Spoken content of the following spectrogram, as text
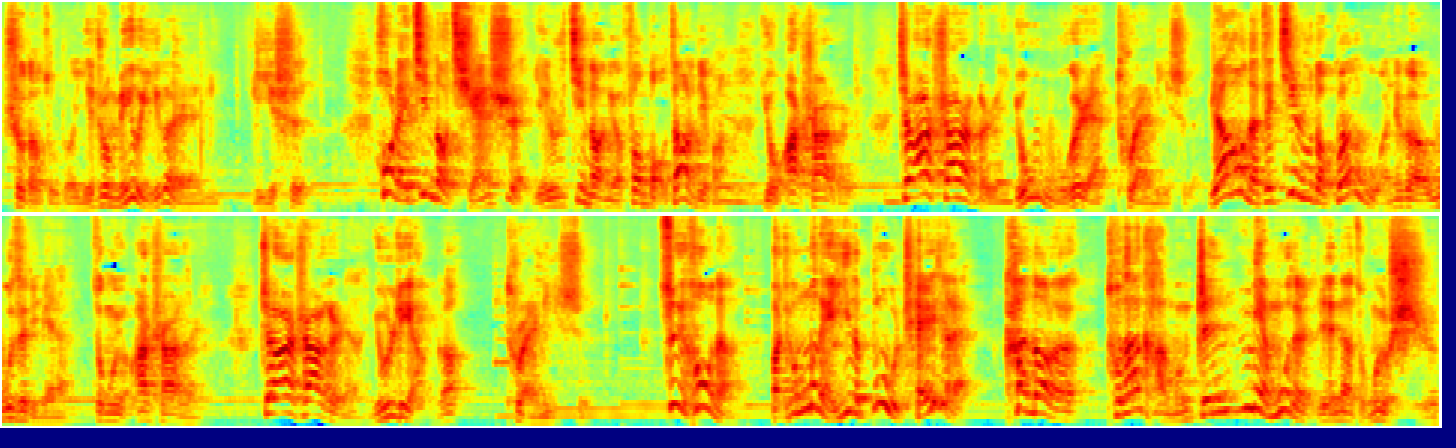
受到诅咒，也就是没有一个人离世。后来进到前世，也就是进到那个放宝藏的地方，有二十二个人。这二十二个人有五个人突然离世了。然后呢，再进入到棺椁那个屋子里面呢，总共有二十二个人。这二十二个人呢，有两个突然离世。最后呢，把这个木乃伊的布拆下来，看到了图坦卡蒙真面目的人呢，总共有十个。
